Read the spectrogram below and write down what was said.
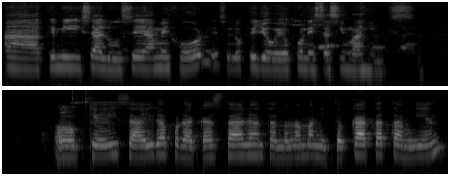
a que mi salud sea mejor. Eso es lo que yo veo con estas imágenes. Ok, Zaira, por acá está levantando la manito. Cata también.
